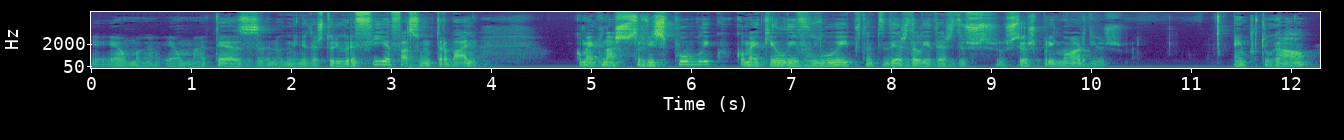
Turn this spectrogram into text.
é, é uma, é uma tese no domínio da historiografia, faço um trabalho. Como é que nasce o serviço público, como é que ele evolui, portanto, desde ali, desde os, os seus primórdios em Portugal,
